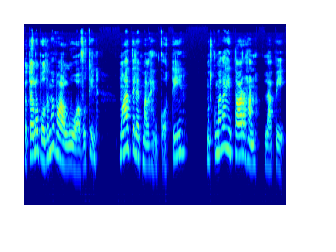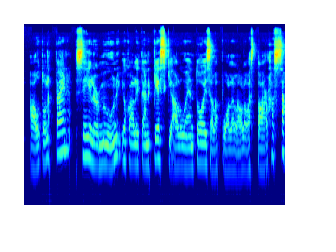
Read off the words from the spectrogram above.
joten lopulta mä vaan luovutin. Mä ajattelin, että mä lähden kotiin, mutta kun mä lähdin tarhan läpi autolle päin, Sailor Moon, joka oli tämän keskialueen toisella puolella olevassa tarhassa,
